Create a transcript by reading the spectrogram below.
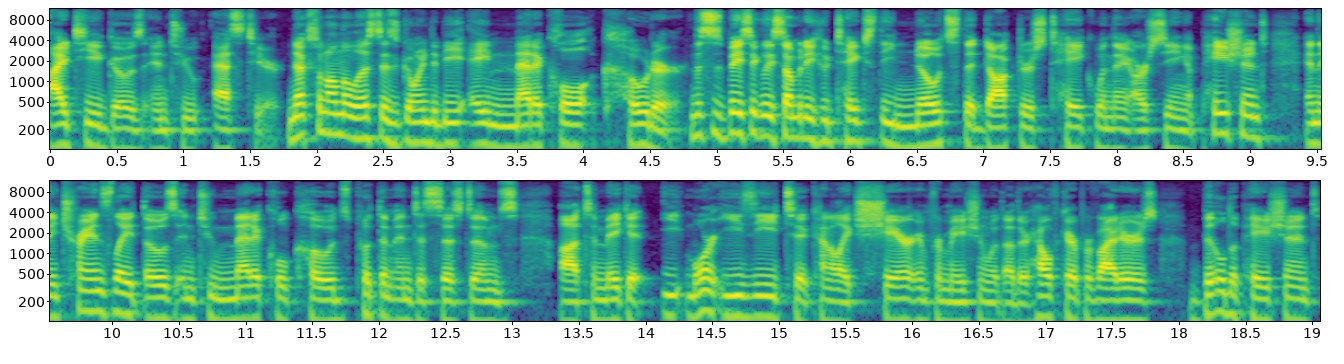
IT goes into S tier. Next one on the list is going to be a medical coder. This is basically somebody who takes the notes that doctors take when they are seeing a patient and they translate those into medical codes, put them into systems uh, to make it e more easy to kind of like share information with other healthcare providers, build a patient,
